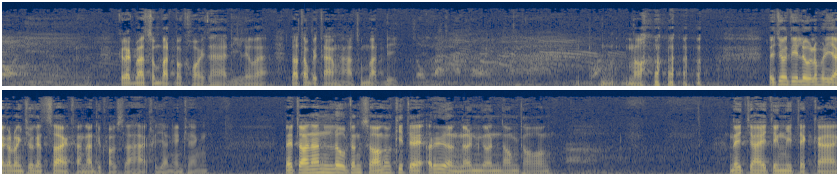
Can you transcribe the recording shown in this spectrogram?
ก่อนดีเกิดมาสมบัติมาคอยท่าดีแล้วว่า เราต้องไปตามหาสมบัติดี สมบัติมาคอยเนาะในช่วงที่ลูกและภรรยากำลังช่วยกันสร้างฐานะด้วยความสาหะขยันขันแข็งในตอนนั้นลูกทั้งสองก็คิดแต่เรื่องเงินเงินทองทอง ในใจจึงมีแต่การ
